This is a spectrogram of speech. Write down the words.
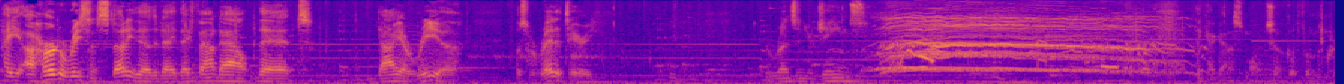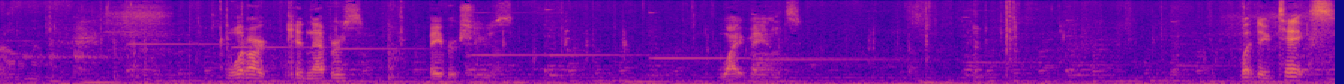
Hey, I heard a recent study the other day. They found out that diarrhea was hereditary. It runs in your genes. Chuckle from the crowd on that one. What are kidnappers' favorite shoes? White vans. What do ticks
